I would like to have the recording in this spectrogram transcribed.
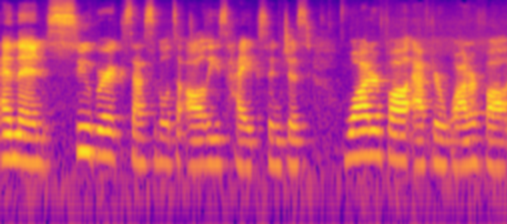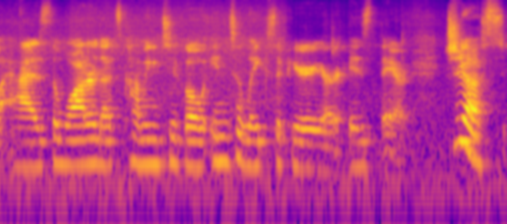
and then super accessible to all these hikes and just waterfall after waterfall as the water that's coming to go into Lake Superior is there. Just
